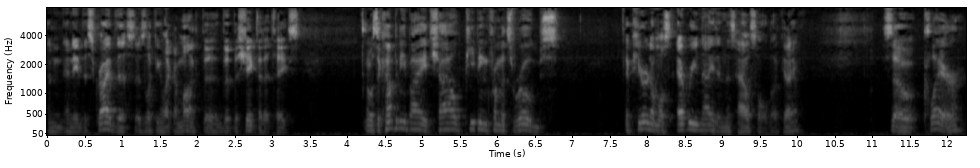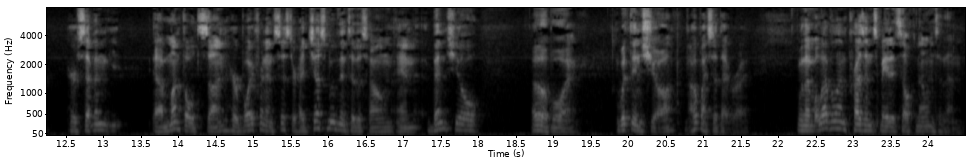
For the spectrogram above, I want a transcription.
and, and they described this as looking like a monk, the, the, the shape that it takes. It was accompanied by a child peeping from its robes. Appeared almost every night in this household, okay? So Claire, her seven month old son, her boyfriend and sister had just moved into this home, and Benchill, oh boy, Wythenshawe, I hope I said that right, when a malevolent presence made itself known to them.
